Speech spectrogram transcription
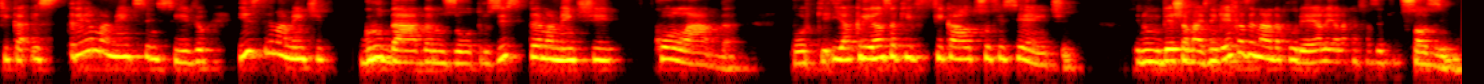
fica extremamente sensível, extremamente grudada nos outros, extremamente colada, porque e a criança que fica autossuficiente e não deixa mais ninguém fazer nada por ela e ela quer fazer tudo sozinha.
